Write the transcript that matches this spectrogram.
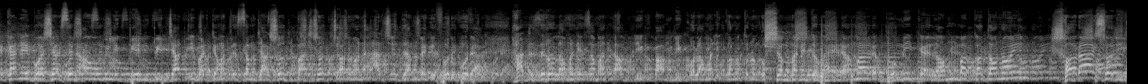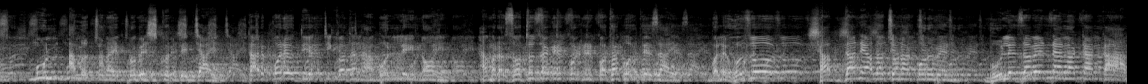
এখানে বসে আছেন আওয়ামী লীগ, বিএনপি জাতীয় পার্টি জামাত ইসলাম, জাসদ বাসদ চরমান, আরশিদ জানবেগে ফুরপুরা হাদিসের ওলামানি জামাত তাবলিগ পাবলিক ওলামানি কোন সম্মানিত ভাইরা আমার ভূমিকায় লম্বা কথা নয়, সরাসরি মূল আলোচনায় প্রবেশ করতে চাই। তারপরেও দু একটি কথা না বললেই নয়, আমরা যত জায়গায় করেন কথা বলতে যাই, বলে, হুজুর, সাবধানে আলোচনা করবেন, ভুলে যাবেন না এলাকা কার?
